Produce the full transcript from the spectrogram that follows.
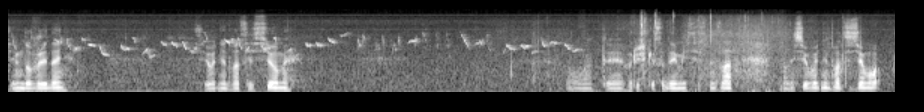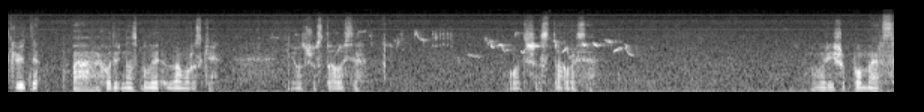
Всім добрий день. Сьогодні 27. От, е, горішки садив місяць назад. Але сьогодні 27 квітня. Виходить, у нас були заморозки. І от що сталося. От що сталося. Горішок померз.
